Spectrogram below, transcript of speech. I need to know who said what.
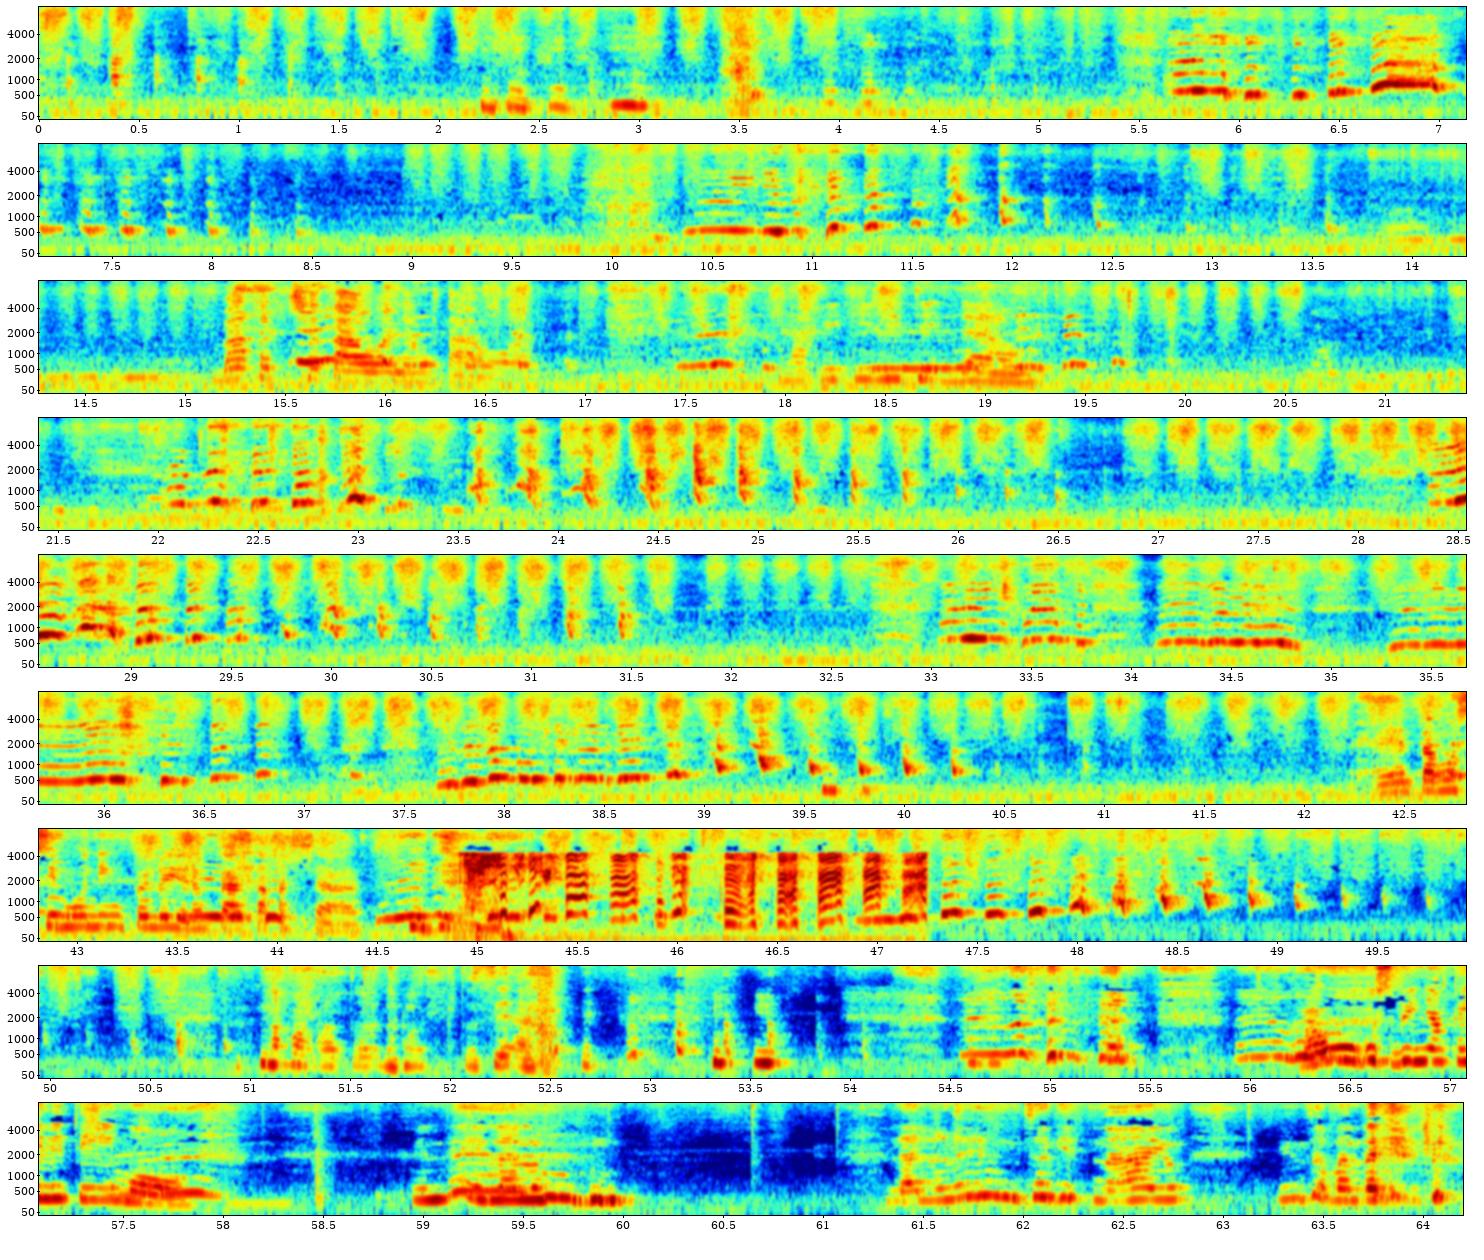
Speaker 1: Bakit siya tawa ng tawa?
Speaker 2: Nakikiliti daw.
Speaker 1: Ayan, tamo si Muning tuloy. Yung tataka siya.
Speaker 2: Nakakatuwa naman ito si ate.
Speaker 1: Mauubos din yung kiliti mo.
Speaker 2: Hindi, lalong...
Speaker 3: Lalo na yung sa gitna, yung, yung sa banda gitna.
